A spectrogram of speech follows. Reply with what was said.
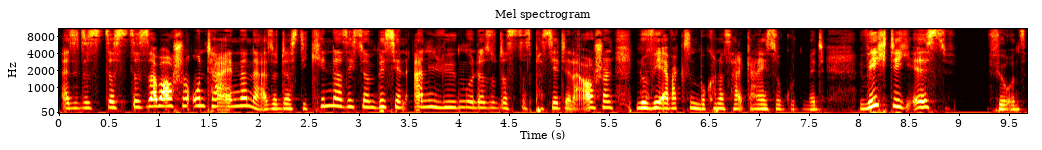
Also das, das, das ist aber auch schon untereinander. Also dass die Kinder sich so ein bisschen anlügen oder so, das, das passiert ja auch schon. Nur wir Erwachsenen bekommen das halt gar nicht so gut mit. Wichtig ist für uns,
